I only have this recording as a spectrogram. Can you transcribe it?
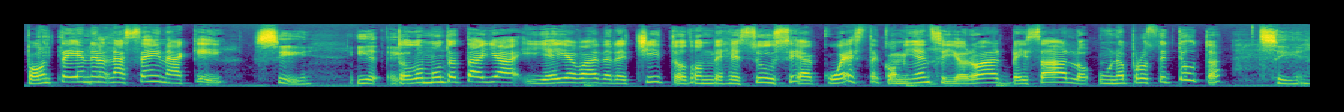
ponte en la cena aquí. Sí. Y, eh, Todo el mundo está allá y ella va derechito donde Jesús se acuesta, comienza a llorar, besarlo, una prostituta. Sí,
